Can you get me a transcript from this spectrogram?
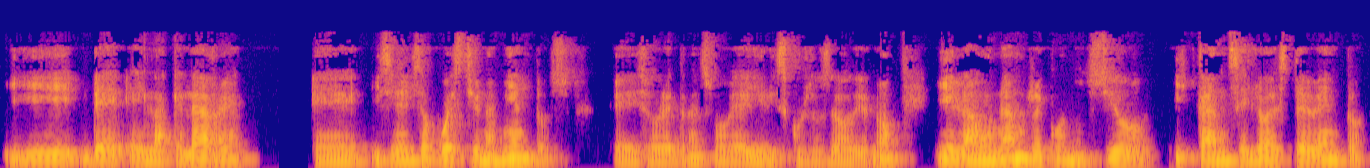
y de el aquelarre eh, y se hizo cuestionamientos eh, sobre transfobia y discursos de odio, ¿no? Y la UNAM reconoció y canceló este evento.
